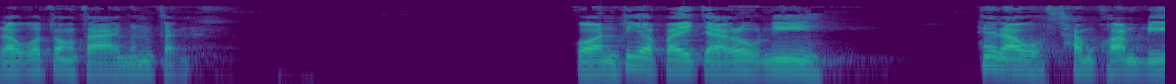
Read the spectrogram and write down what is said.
เราก็ต้องตายเหมือนกัน ก่อนที่จะไปจากโลกนี้ ให้เราทำความดี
